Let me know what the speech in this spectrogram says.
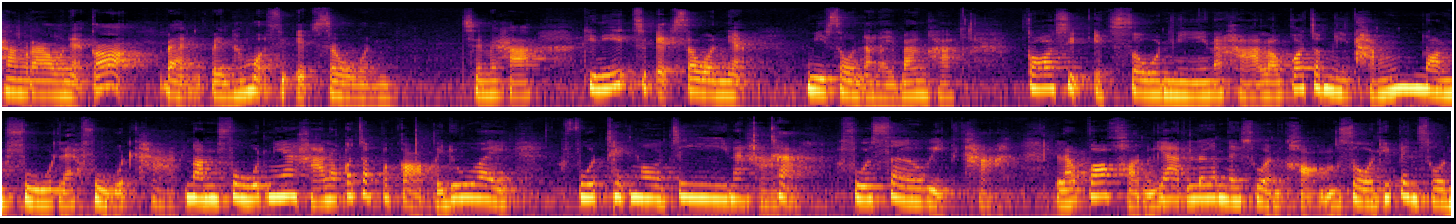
ทางเราเนี่ยก็แบ่งเป็นทั้งหมด 11 โซน ใช่ไหมคะ ทีนี้ 11 โซนเนี่ยมีโซนอะไรบ้างคะ ก็ 11 โซนนี้นะคะ เราก็จะมีทั้ง non food และ food ค่ะ non food เนี่ยค่ะเราก็จะประกอบไปด้วย food technology นะคะค่ะ food service ค่ะ แล้วก็ขออนุญาตเริ่มในส่วนของโซนที่เป็นโซน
